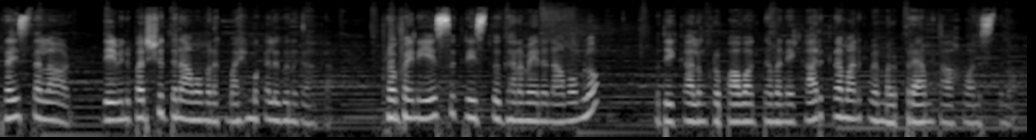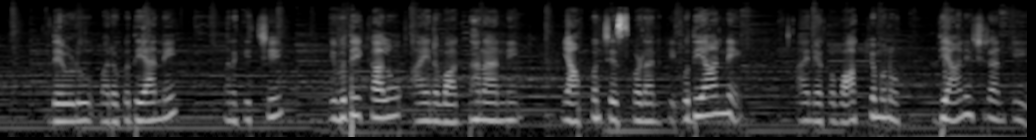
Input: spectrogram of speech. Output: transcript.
క్రైస్తలాడ్ దేవుని పరిశుద్ధ నామమునకు మహిమ కలుగును గాక ప్రభైన యేసు క్రీస్తు ఘనమైన నామంలో ఉదయకాలం కృపావాగ్నం అనే కార్యక్రమానికి మిమ్మల్ని ప్రేమతో ఆహ్వానిస్తున్నాం. దేవుడు మరొక ఉదయాన్ని మనకిచ్చి ఈ ఉదయకాలం ఆయన వాగ్దానాన్ని జ్ఞాపకం చేసుకోవడానికి ఉదయాన్నే ఆయన యొక్క వాక్యమును ధ్యానించడానికి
